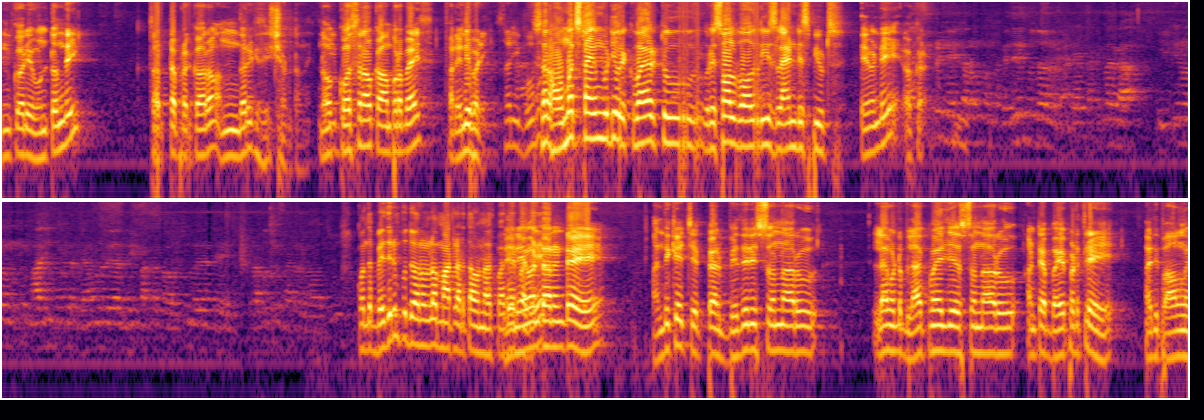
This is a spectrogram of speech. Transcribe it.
ఎంక్వైరీ ఉంటుంది. చట్ట ప్రకారం అందరికీ శిక్ష ఉంటుంది. No question of compromise for anybody Sir, how much time would you require to resolve all these land disputes? ఏమండి? ఒక కొంత బెదిరింపు దూరంలో మాట్లాడుతూ ఉన్నారు. ఏమంటానంటే అందుకే చెప్పాను బెదిరిస్తున్నారు లేకుంటే బ్లాక్మెయిల్ చేస్తున్నారు అంటే భయపడితే అది పాలన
